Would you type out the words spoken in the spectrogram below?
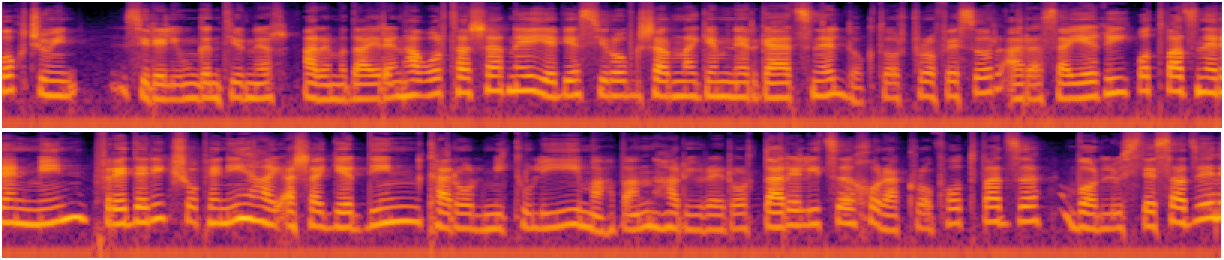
Ողջույն Սիրելի ունգընտիրներ, Արեմդայրեն հաղորդաշարն է եւ ես սիրով կշարունակեմ ներկայացնել դոկտոր պրոֆեսոր Արասայեգի հոդվածներեն մին Ֆրեդերիկ Շոպենի հայ աշակերտին Կարոլ Միկուլիի մահվան 100-րդ տարելիցը խորակրով հոդվածը, որ լույս տեսած է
